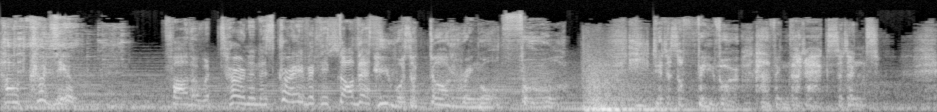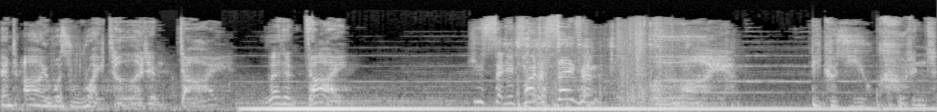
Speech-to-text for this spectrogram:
How could you? Father would turn in his grave if he saw this. He was a doddering old having that accident. And I was right to let him die. Let him die? You said you tried to save him! A lie. Because you couldn't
